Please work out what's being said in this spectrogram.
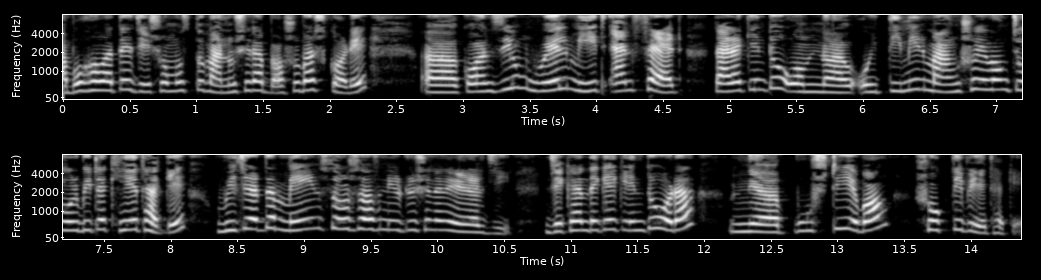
আবহাওয়াতে যে সমস্ত মানুষেরা বসবাস করে consume whale meat and fat তারা কিন্তু ওই তিমির মাংস এবং চর্বিটা খেয়ে থাকে which are the main source of nutrition and energy যেখান থেকে কিন্তু ওরা পুষ্টি এবং শক্তি পেয়ে থাকে।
